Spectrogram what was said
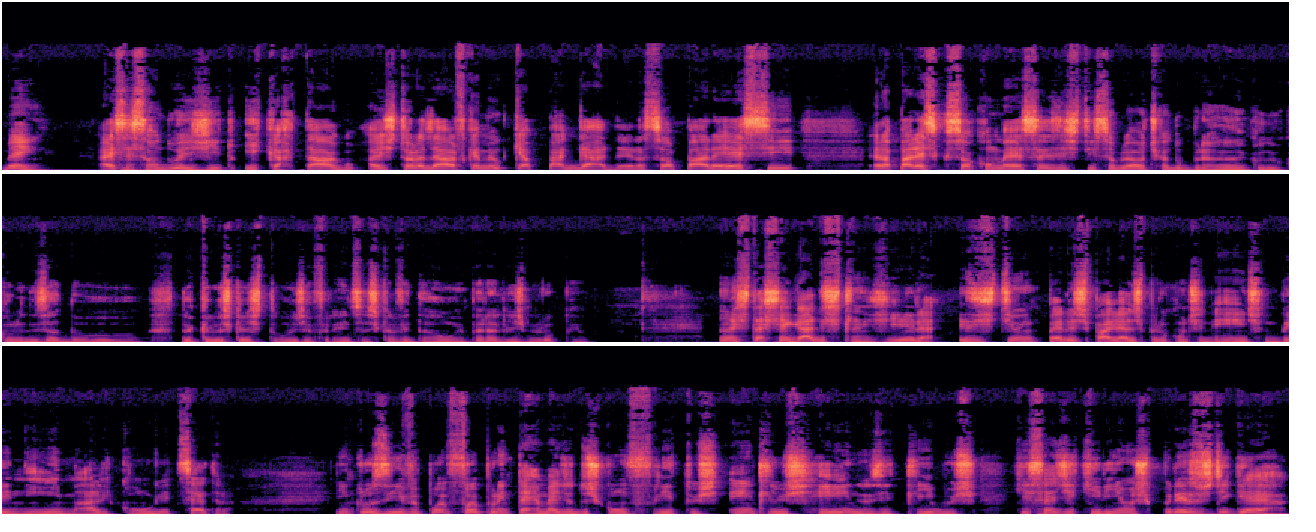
Bem, à exceção do Egito e Cartago, a história da África é meio que apagada, ela só aparece ela parece que só começa a existir sobre a ótica do branco, do colonizador, daquelas questões referentes à escravidão e imperialismo europeu. Antes da chegada estrangeira, existiam impérios espalhados pelo continente, no Benin, Mali, Congo, etc. Inclusive, foi por intermédio dos conflitos entre os reinos e tribos que se adquiriam os presos de guerra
